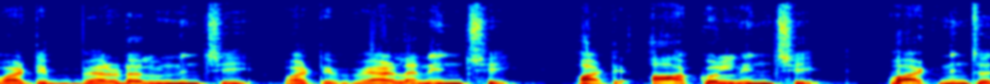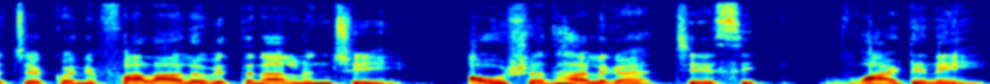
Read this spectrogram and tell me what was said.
వాటి బెరడల నుంచి వాటి వేళ్ళ నుంచి వాటి ఆకుల నుంచి వాటి నుంచి వచ్చే కొన్ని ఫలాలు విత్తనాల నుంచి ఔషధాలుగా చేసి వాటిని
